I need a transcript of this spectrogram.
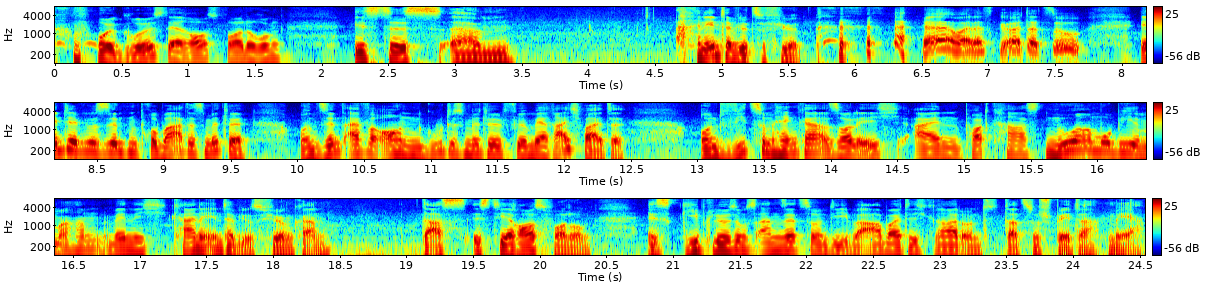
wohl größte Herausforderung ist es, ähm, ein Interview zu führen. weil das gehört dazu. Interviews sind ein probates Mittel und sind einfach auch ein gutes Mittel für mehr Reichweite. Und wie zum Henker soll ich einen Podcast nur mobil machen, wenn ich keine Interviews führen kann? Das ist die Herausforderung. Es gibt Lösungsansätze und die überarbeite ich gerade und dazu später mehr.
